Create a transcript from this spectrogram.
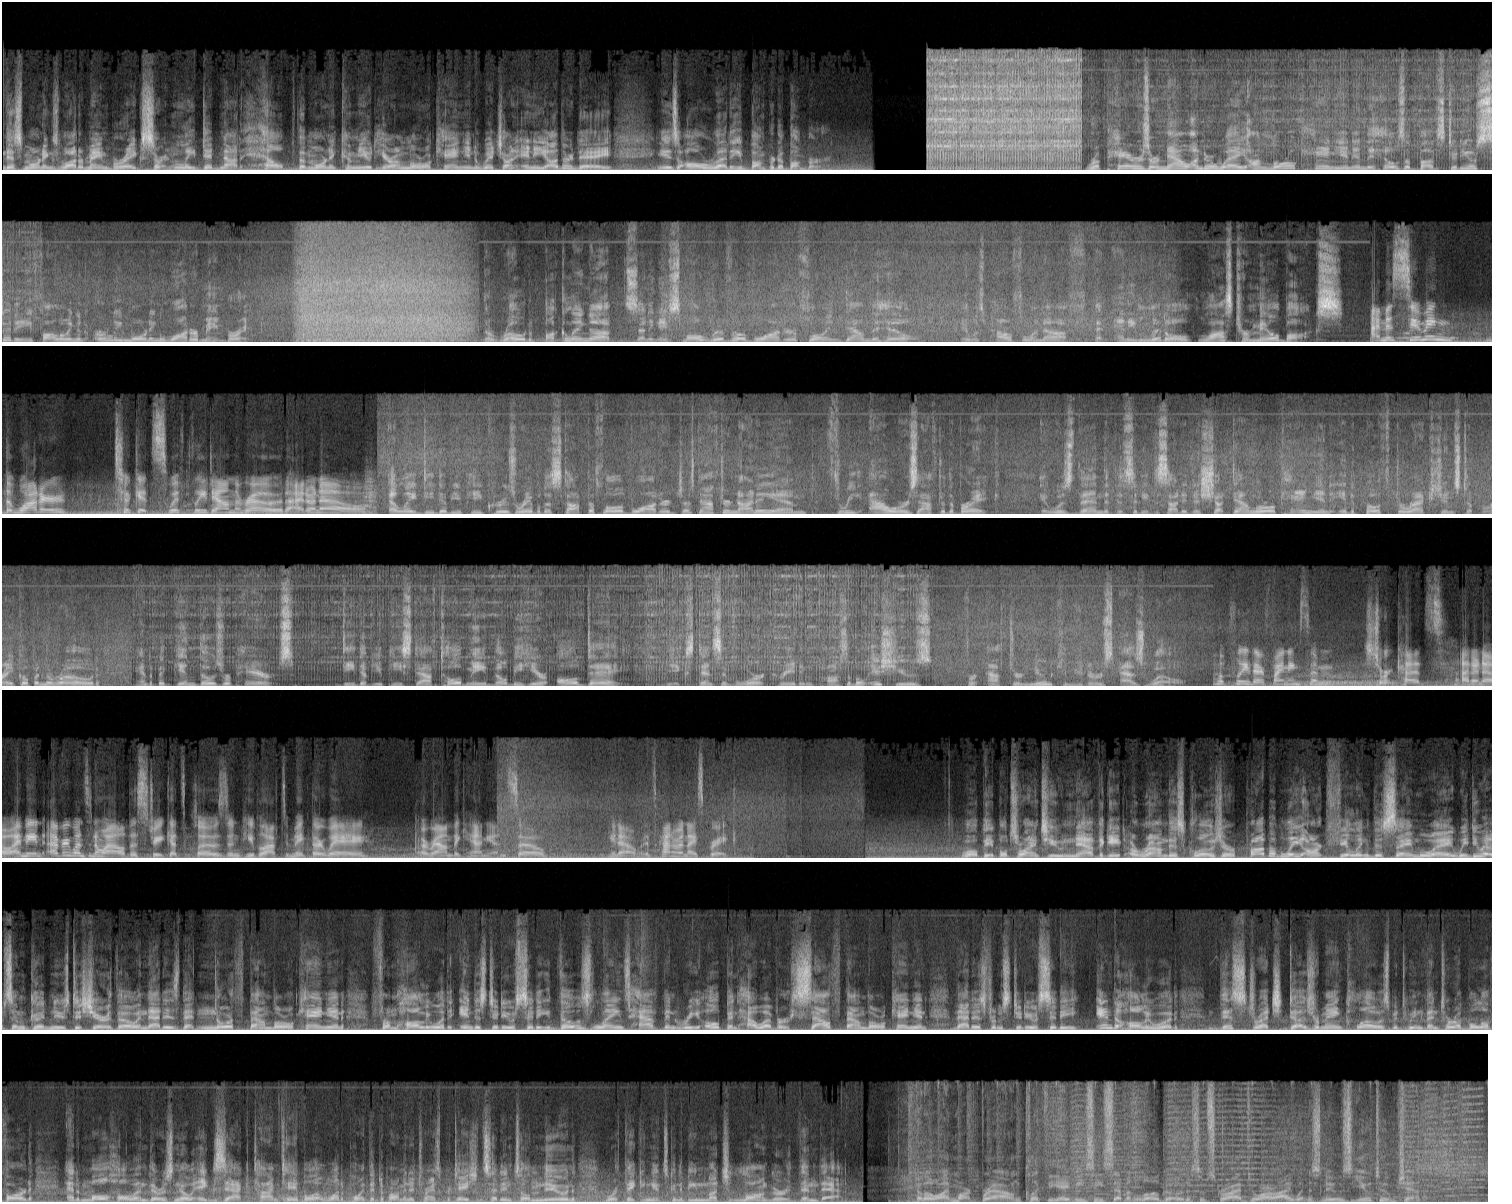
This morning's water main break certainly did not help the morning commute here on Laurel Canyon, which on any other day is already bumper to bumper. Repairs are now underway on Laurel Canyon in the hills above Studio City following an early morning water main break. The road buckling up, sending a small river of water flowing down the hill. It was powerful enough that Annie Little lost her mailbox. I'm assuming the water took it swiftly down the road. I don't know. LA DWP crews were able to stop the flow of water just after 9 a.m., three hours after the break. It was then that the city decided to shut down Laurel Canyon in both directions to break open the road and to begin those repairs. DWP staff told me they'll be here all day. The extensive work creating possible issues for afternoon commuters as well. Hopefully they're finding some shortcuts. I don't know. I mean, every once in a while the street gets closed and people have to make their way around the canyon. So, you know, it's kind of a nice break. Well, people trying to navigate around this closure probably aren't feeling the same way. We do have some good news to share, though, and that is that northbound Laurel Canyon from Hollywood into Studio City, those lanes have been reopened. However, southbound Laurel Canyon, that is from Studio City into Hollywood, this stretch does remain closed between Ventura Boulevard and Mulholland. There is no exact timetable. At one point, the Department of Transportation said until noon. We're thinking it's going to be much longer than that. Hello, I'm Mark Brown. Click the ABC7 logo to subscribe to our Eyewitness News YouTube channel.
